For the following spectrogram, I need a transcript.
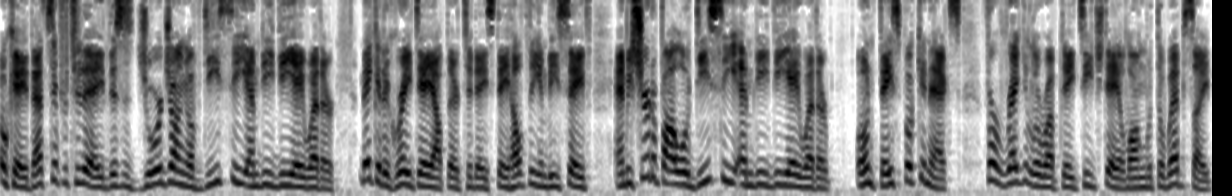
Okay, that's it for today. This is George Young of DC MDVA Weather. Make it a great day out there today. Stay healthy and be safe. And be sure to follow DC MDVA Weather on Facebook and X for regular updates each day, along with the website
